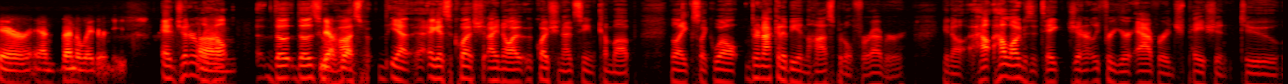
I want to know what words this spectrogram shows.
care and ventilator needs. And generally, um, help th- those who yeah, are hospital. Yeah, I guess a question I know a question I've seen come up, like it's like, well, they're not going to be in the hospital forever. You know, how how long does it take generally for your average patient to?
